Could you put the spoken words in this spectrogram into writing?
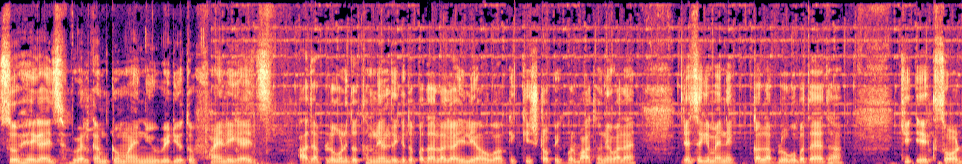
So hi guys welcome to my new video तो फाइनली गाइज़ आज आप लोगों ने तो थंबनेल देखे तो पता लगा ही लिया होगा कि किस टॉपिक पर बात होने वाला है। जैसे कि मैंने कल आप लोगों को बताया था कि एक शॉट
